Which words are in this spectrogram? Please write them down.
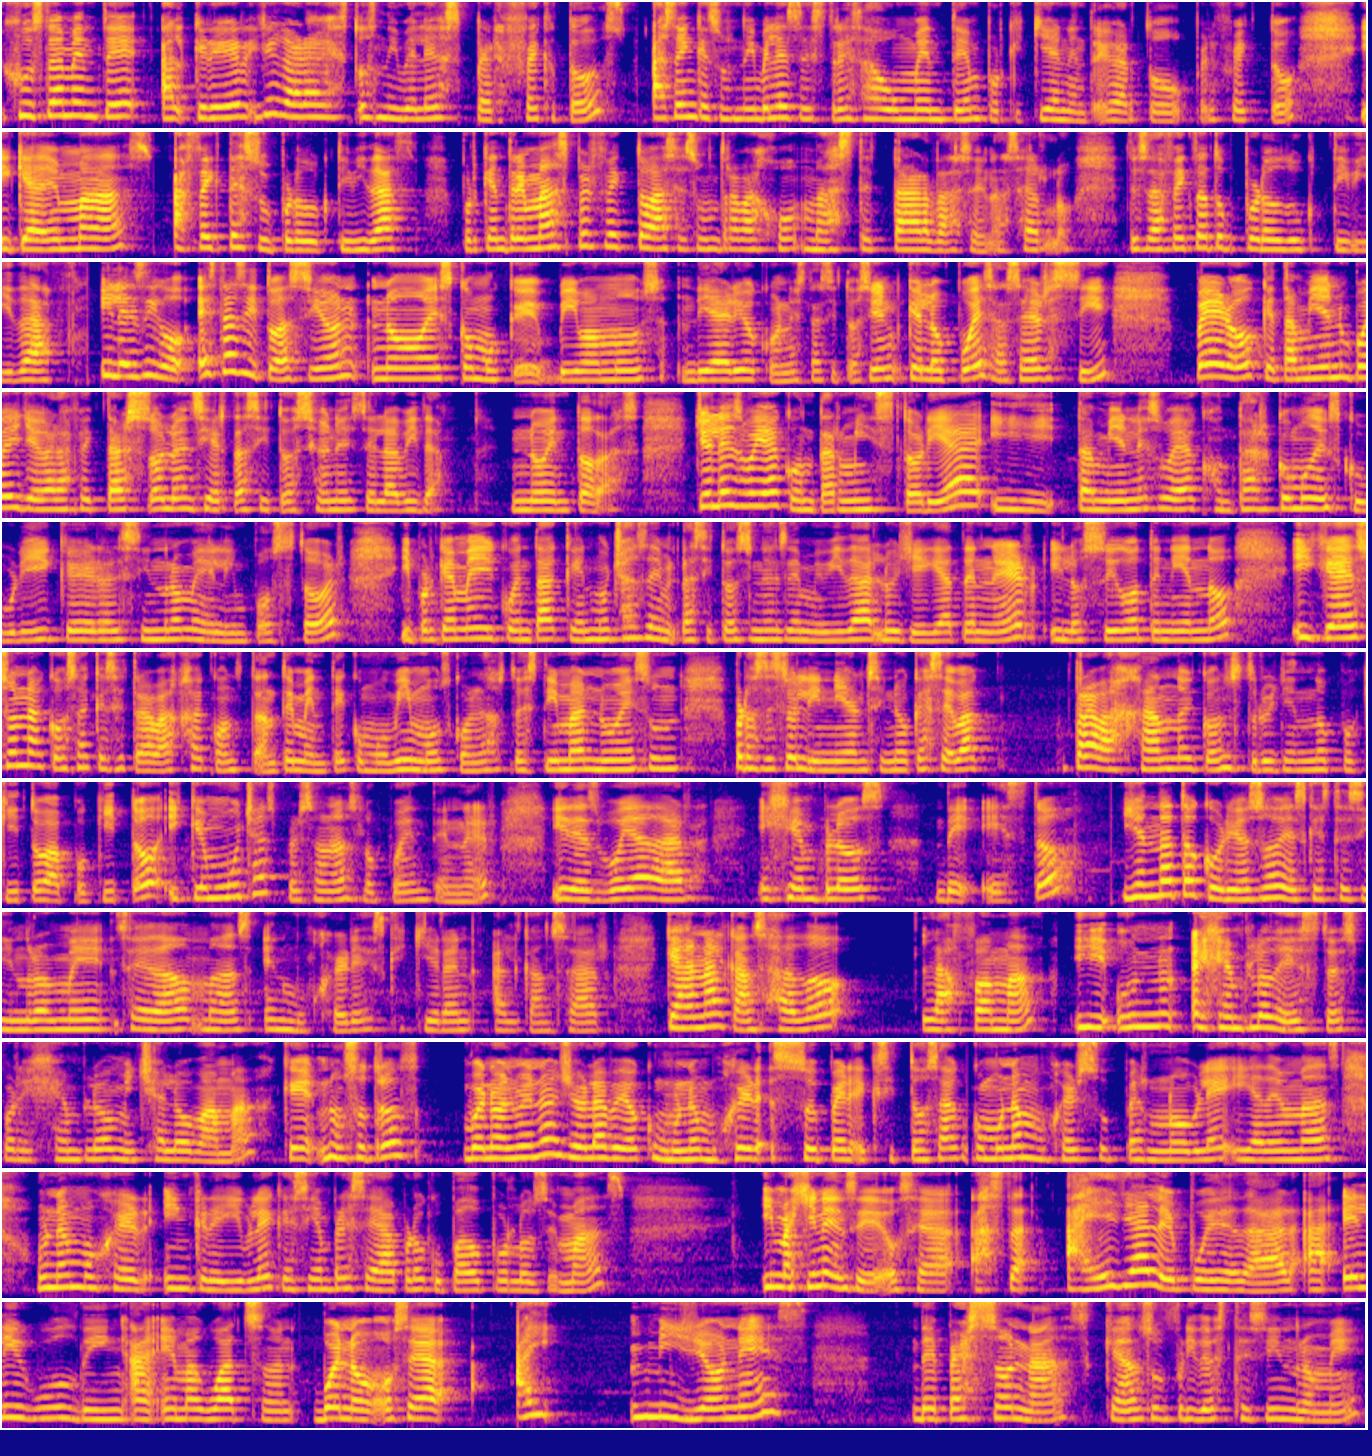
justamente al querer llegar a estos niveles perfectos, hacen que sus niveles de estrés aumenten porque quieren entregar todo perfecto y que además afecte su productividad, porque entre más perfecto haces un trabajo, más te tardas en hacerlo. Entonces afecta tu productividad. Y les digo, esta situación no es como que vivamos diario con esta situación, que lo puedes hacer, sí, pero que también puede llegar a afectar solo en ciertas situaciones de la vida, no en todas. Yo les voy a contar mi historia y también les voy a contar cómo descubrí que era el síndrome del impostor y por qué me di cuenta que en muchas de las situaciones de mi vida lo llegué a tener y lo sigo teniendo y que es una cosa que se trabaja constantemente, como vimos con la autoestima, no es un proceso lineal, sino que se va trabajando y construyendo poquito a poquito y que muchas personas lo pueden tener y les voy a dar ejemplos de esto. Y un dato curioso es que este síndrome se da más en mujeres que quieren alcanzar, que han alcanzado la fama. Y un ejemplo de esto es, por ejemplo, Michelle Obama, que nosotros bueno, al menos yo la veo como una mujer súper exitosa, como una mujer súper noble y además una mujer increíble que siempre se ha preocupado por los demás. Imagínense, o sea, hasta a ella le puede dar, a Ellie Goulding, a Emma Watson. Bueno, o sea, hay millones de personas que han sufrido este síndrome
